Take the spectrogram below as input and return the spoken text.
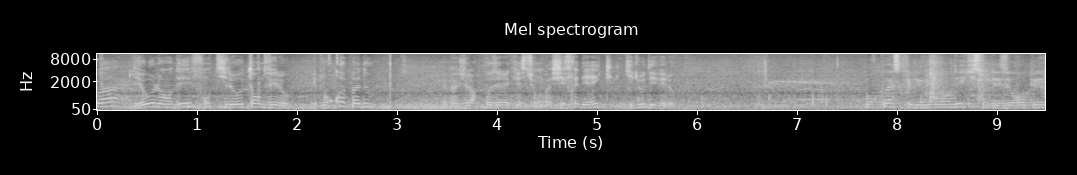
Pourquoi les Hollandais font-ils autant de vélos Et pourquoi pas nous Eh ben, je vais leur poser la question. On va chez Frédéric qui loue des vélos. Pourquoi est-ce que les Hollandais, qui sont des Européens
